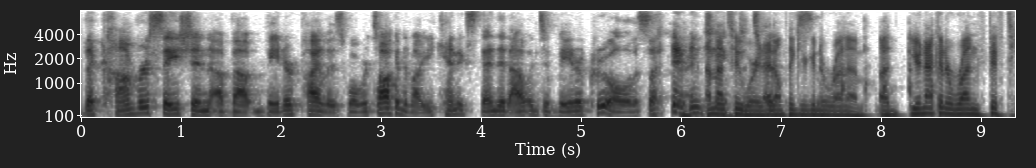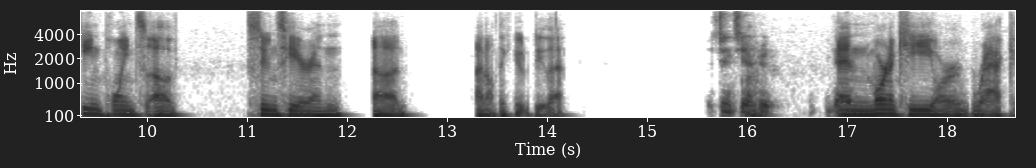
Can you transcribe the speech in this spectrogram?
The conversation about Vader pilots, what we're talking about, you can't extend it out into Vader crew all of a sudden. Right, I'm not too the worried. I don't think you're going to run a, a. You're not going to run 15 points of Soon's here, and uh, I don't think you would do that. Sincere who? Vader. And Mornakey or Rack.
